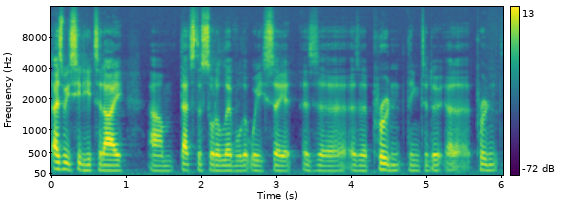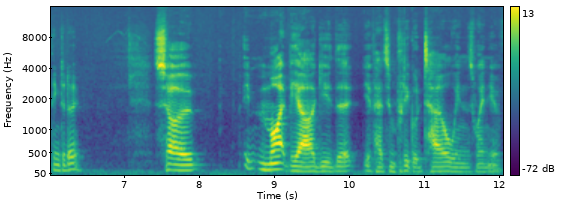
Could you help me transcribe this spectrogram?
as we sit here today, um, that's the sort of level that we see it as a, as a prudent thing to do. Uh, prudent thing to do. So it might be argued that you've had some pretty good tailwinds when you've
